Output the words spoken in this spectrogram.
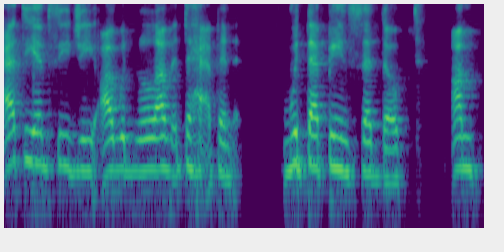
at the MCG. I would love it to happen. With that being said, though, I'm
